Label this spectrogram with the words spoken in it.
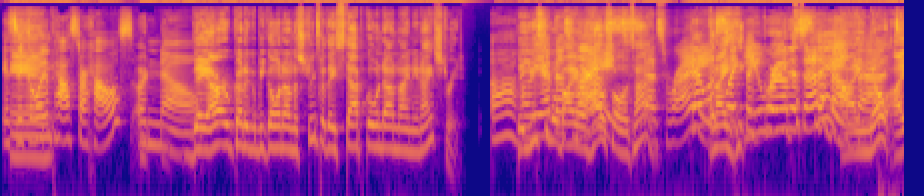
Is it going past our house or no? They are going to be going down the street, but they stopped going down 99th Street. Oh, They used yeah, to go that's by our house all the time. That's right. That was And I- like the you were greatest upset thing. about I know. I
